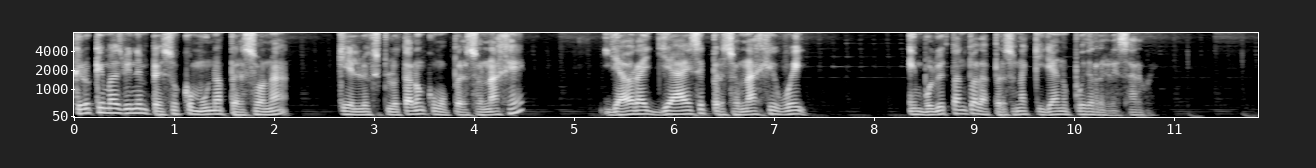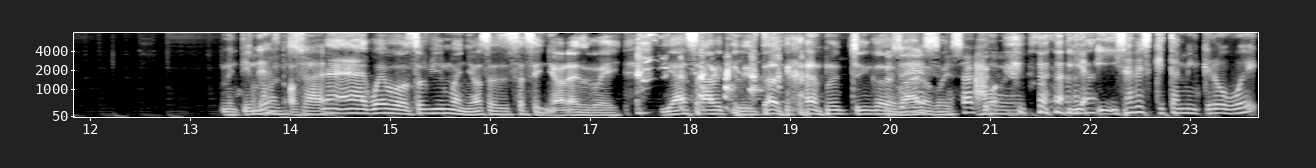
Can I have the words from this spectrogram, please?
creo que más bien empezó como una persona que lo explotaron como personaje y ahora ya ese personaje, güey, envolvió tanto a la persona que ya no puede regresar, güey. ¿Me entiendes? O sea, Nah, huevos, son bien mañosas esas señoras, güey. Ya sabe que le está dejando un chingo de Pues varo, güey. exacto, Ah, güey. y, y ¿sabes qué también creo, güey?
